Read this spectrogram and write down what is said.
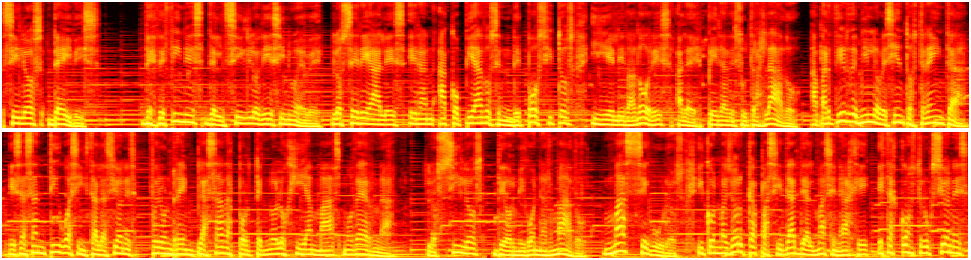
Silos Davis. Desde fines del siglo XIX, los cereales eran acopiados en depósitos y elevadores a la espera de su traslado. A partir de 1930, esas antiguas instalaciones fueron reemplazadas por tecnología más moderna, los silos de hormigón armado más seguros y con mayor capacidad de almacenaje, estas construcciones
